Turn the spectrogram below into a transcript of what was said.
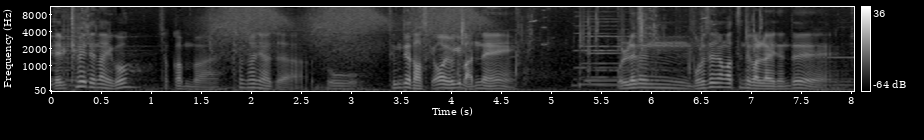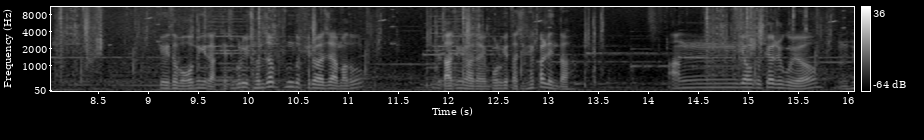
내비 켜야 되나 이거 잠깐만 천천히 하자. 노 등대 다섯 개어 여기 맞네. 원래는 모래사장 같은 데 갈라 했는데 여기서 먹는 게 낫겠죠. 그리고 전자품도 필요하지 아마도. 근데 나중에 가자. 모르겠다. 지금 헷갈린다. 안경도 껴주고요. 음흠.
